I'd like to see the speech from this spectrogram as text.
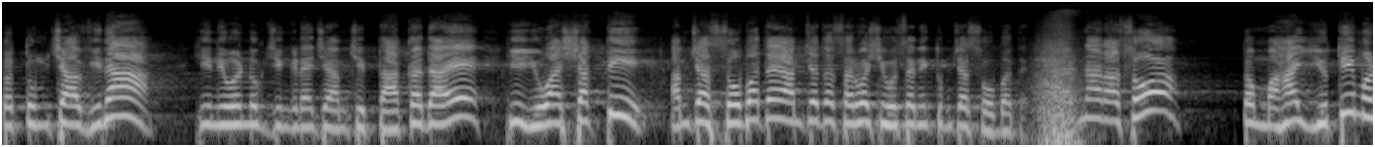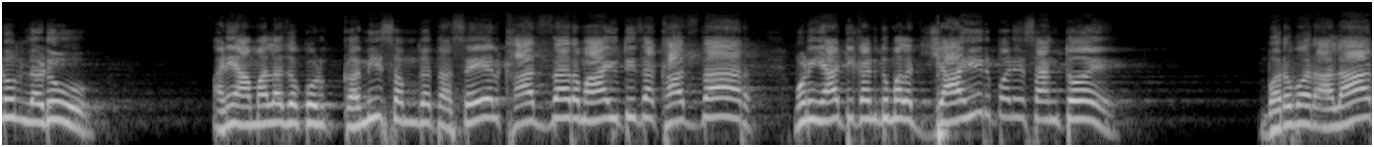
तर तुमच्या विना ही निवडणूक जिंकण्याची आमची ताकद आहे. ही युवा शक्ती आमच्यासोबत आहे. आमच्या तर सर्व शिवसैनिक तुमच्यासोबत आहे. लढणार असो तर महायुती म्हणून लढू. आणि आम्हाला जो कोण कमी समजत असेल खासदार महायुतीचा खासदार म्हणून या ठिकाणी तुम्हाला जाहीरपणे सांगतोय बरोबर आलात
